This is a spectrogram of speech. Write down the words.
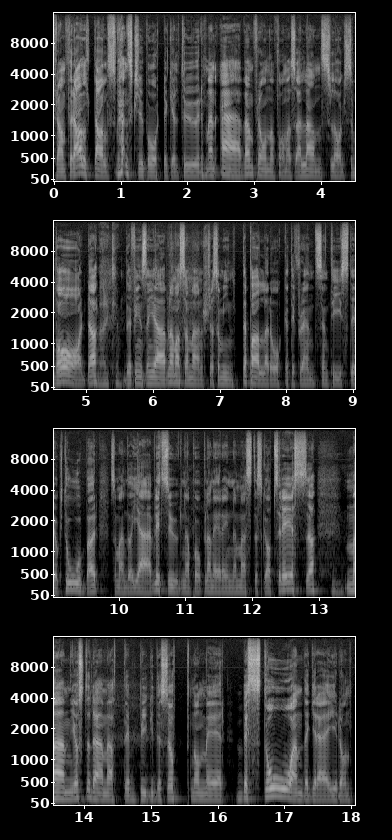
framförallt allsvensk supporterkultur men även från någon form av så landslagsvardag. Verkligen. Det finns en jävla massa människor som inte pallar åka till Friends en tisdag i oktober som ändå är jävligt sugna på att planera in en mästerskapsresa. Mm. Men just det där med att det byggdes upp någon mer bestående grej runt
